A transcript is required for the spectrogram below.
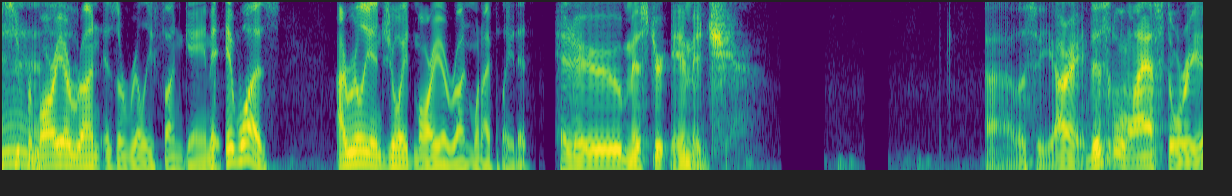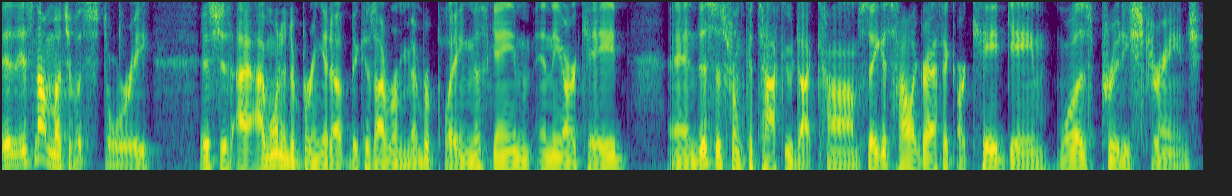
Super Mario Run is a really fun game. It, it was. I really enjoyed Mario Run when I played it. Hello, Mr. Image. Uh, let's see. All right, this is the last story. It's not much of a story. It's just I, I wanted to bring it up because I remember playing this game in the arcade. And this is from Kotaku.com. Sega's holographic arcade game was pretty strange.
